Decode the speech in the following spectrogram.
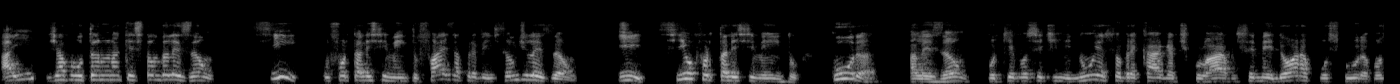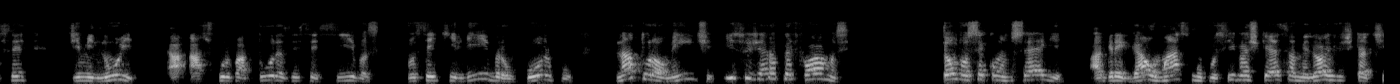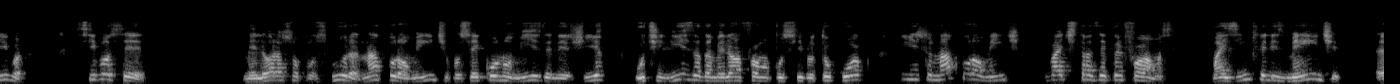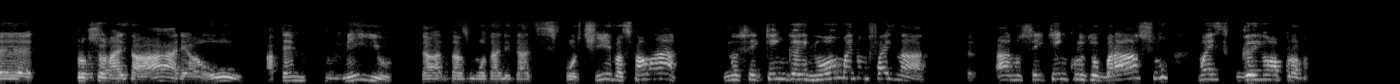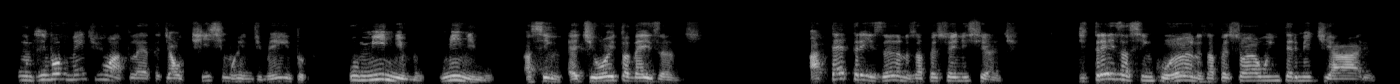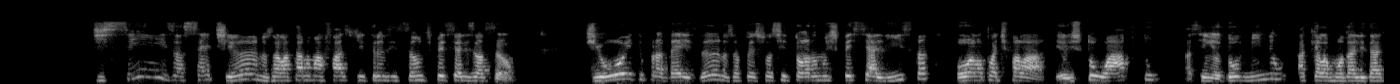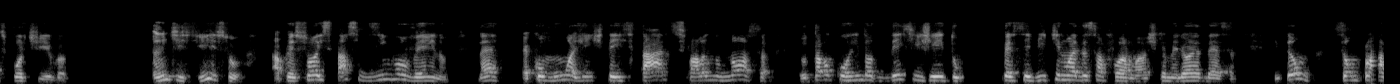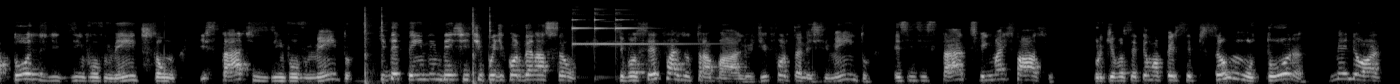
Aí, já voltando na questão da lesão, se o fortalecimento faz a prevenção de lesão e se o fortalecimento cura a lesão, porque você diminui a sobrecarga articular, você melhora a postura, você diminui a, as curvaturas excessivas, você equilibra o corpo, naturalmente, isso gera performance. Então, você consegue agregar o máximo possível, acho que essa é a melhor justificativa. Se você melhora a sua postura, naturalmente, você economiza energia, utiliza da melhor forma possível o teu corpo, e isso naturalmente vai te trazer performance. Mas, infelizmente, é, profissionais da área ou até no meio da, das modalidades esportivas falam: ah, não sei quem ganhou, mas não faz nada. Ah, não sei quem cruza o braço, mas ganhou a prova. Um desenvolvimento de um atleta de altíssimo rendimento, o mínimo, mínimo, assim, é de 8 a 10 anos. Até 3 anos, a pessoa é iniciante. De 3 a 5 anos, a pessoa é um intermediário. De 6 a 7 anos, ela está numa fase de transição de especialização de 8 para 10 anos, a pessoa se torna um especialista ou ela pode falar, eu estou apto, assim, eu domino aquela modalidade esportiva. Antes disso, a pessoa está se desenvolvendo, né? É comum a gente ter starts falando, nossa, eu estava correndo desse jeito, percebi que não é dessa forma, acho que é melhor é dessa. Então, são platôs de desenvolvimento, são starts de desenvolvimento que dependem desse tipo de coordenação se você faz o trabalho de fortalecimento, esses starts vêm mais fácil, porque você tem uma percepção motora melhor.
